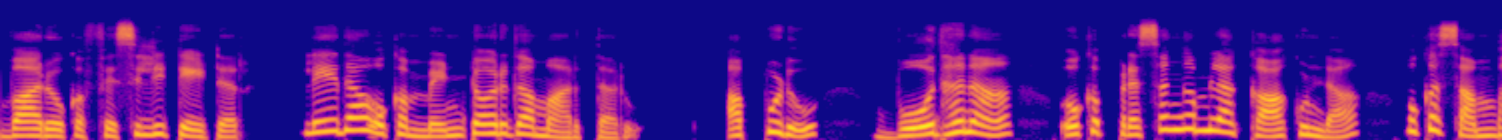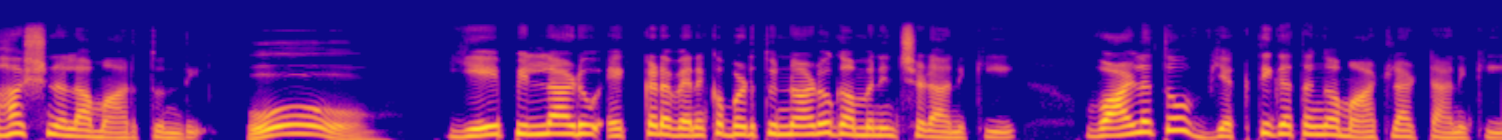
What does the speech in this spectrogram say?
వారొక ఫెసిలిటేటర్ లేదా ఒక మెంటోర్గా మారుతారు. అప్పుడు బోధన ఒక ప్రసంగంలా కాకుండా ఒక సంభాషణలా మారుతుంది. ఓ! ఏ పిల్లాడు ఎక్కడ వెనకబడుతున్నాడో గమనించడానికి వాళ్ళతో వ్యక్తిగతంగా మాట్లాడటానికి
